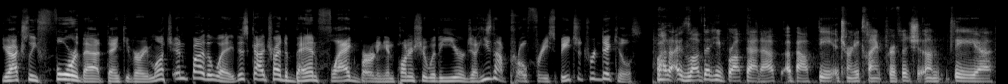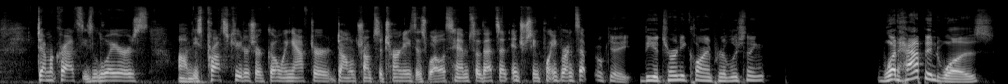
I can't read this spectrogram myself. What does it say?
you're actually for that. Thank you very much. And by the way, this guy tried to ban flag burning and punish it with a year in jail. He's not pro free speech. It's ridiculous. Well, I love that he brought that up about the attorney client privilege. Um, the uh, Democrats, these lawyers, um, these prosecutors are going after Donald Trump's attorneys as well as him. So that's an interesting point he brings up. Okay, the attorney client privilege thing. What happened was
